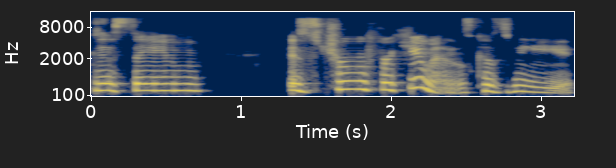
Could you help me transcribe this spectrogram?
The same is true for humans because we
